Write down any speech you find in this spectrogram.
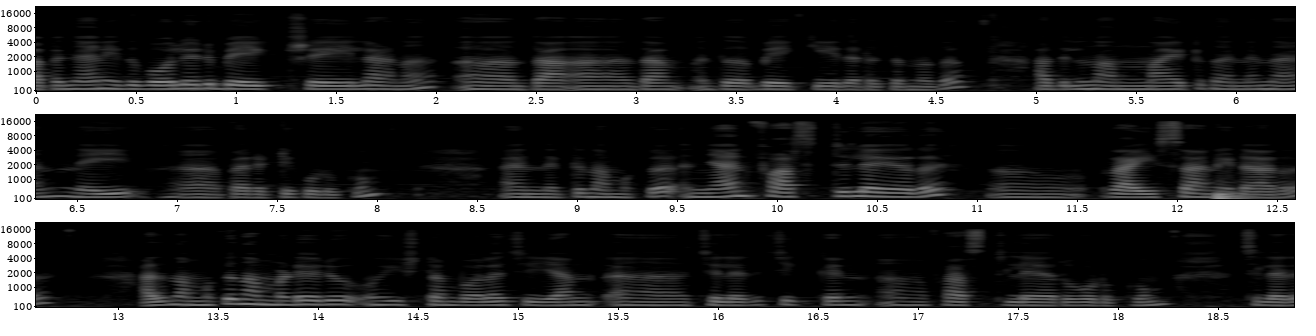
അപ്പം ഞാൻ ഇതുപോലെ ഒരു ബേക്ക് ട്രേയിലാണ് ഇത് ബേക്ക് ചെയ്തെടുക്കുന്നത്. അതിൽ നന്നായിട്ട് തന്നെ ഞാൻ നെയ്യ് പരട്ടി കൊടുക്കും. എന്നിട്ട് നമുക്ക് ഞാൻ ഫസ്റ്റ് ലെയർ റൈസാണ് ഇടാറ്. അത് നമുക്ക് നമ്മുടെ ഒരു ഇഷ്ടം പോലെ ചെയ്യാം. ചിലർ ചിക്കൻ ഫസ്റ്റ് ലെയർ കൊടുക്കും. ചിലർ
